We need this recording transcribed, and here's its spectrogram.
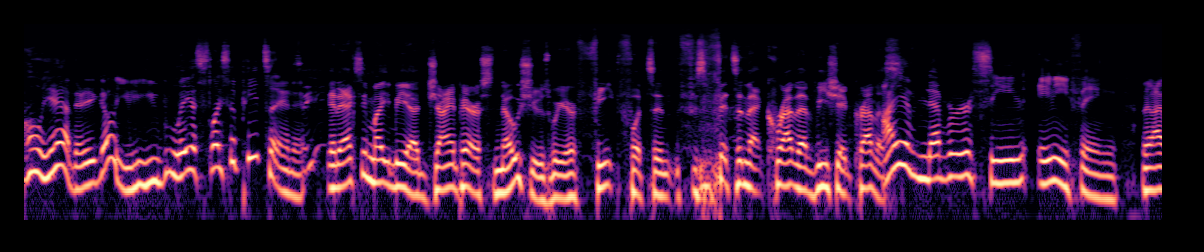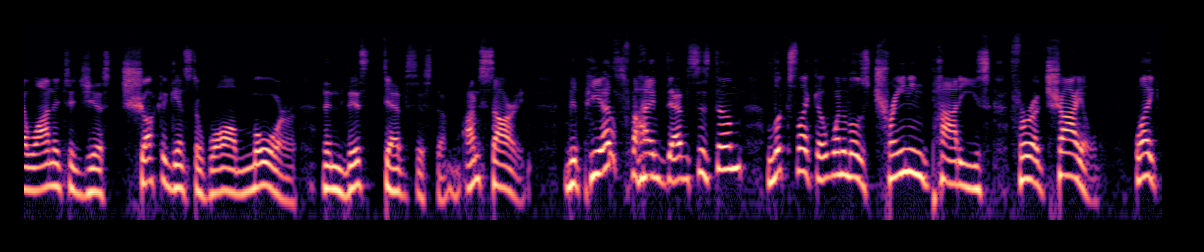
Oh yeah, there you go. You you lay a slice of pizza in it. It actually might be a giant pair of snowshoes where your feet fits in fits in that crev that V-shaped crevice. I have never seen anything that I wanted to just chuck against a wall more than this dev system. I'm sorry. The PS5 dev system looks like a, one of those training potties for a child. Like,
